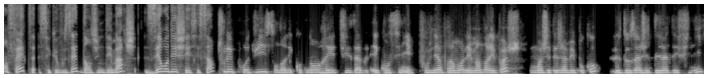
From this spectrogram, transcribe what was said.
en fait, c'est que vous êtes dans une démarche zéro déchet, c'est ça? Tous les produits sont dans des contenants réutilisables et consignés. Faut venir vraiment les mains dans les poches. Moi j'ai déjà mes bocaux, le dosage est déjà défini.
